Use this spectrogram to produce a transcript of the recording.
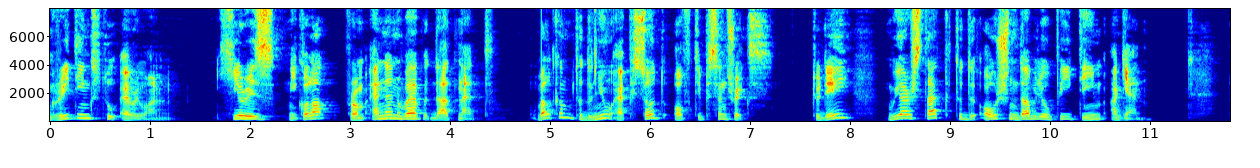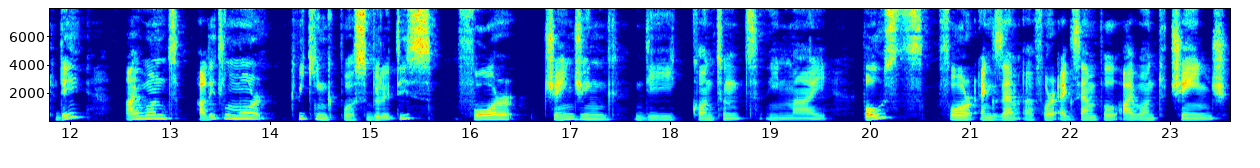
Greetings to everyone. Here is Nicola from nnweb.net. Welcome to the new episode of Tips and Tricks. Today we are stuck to the OceanWP theme again. Today I want a little more tweaking possibilities for changing the content in my posts. For, exam- uh, for example, I want to change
